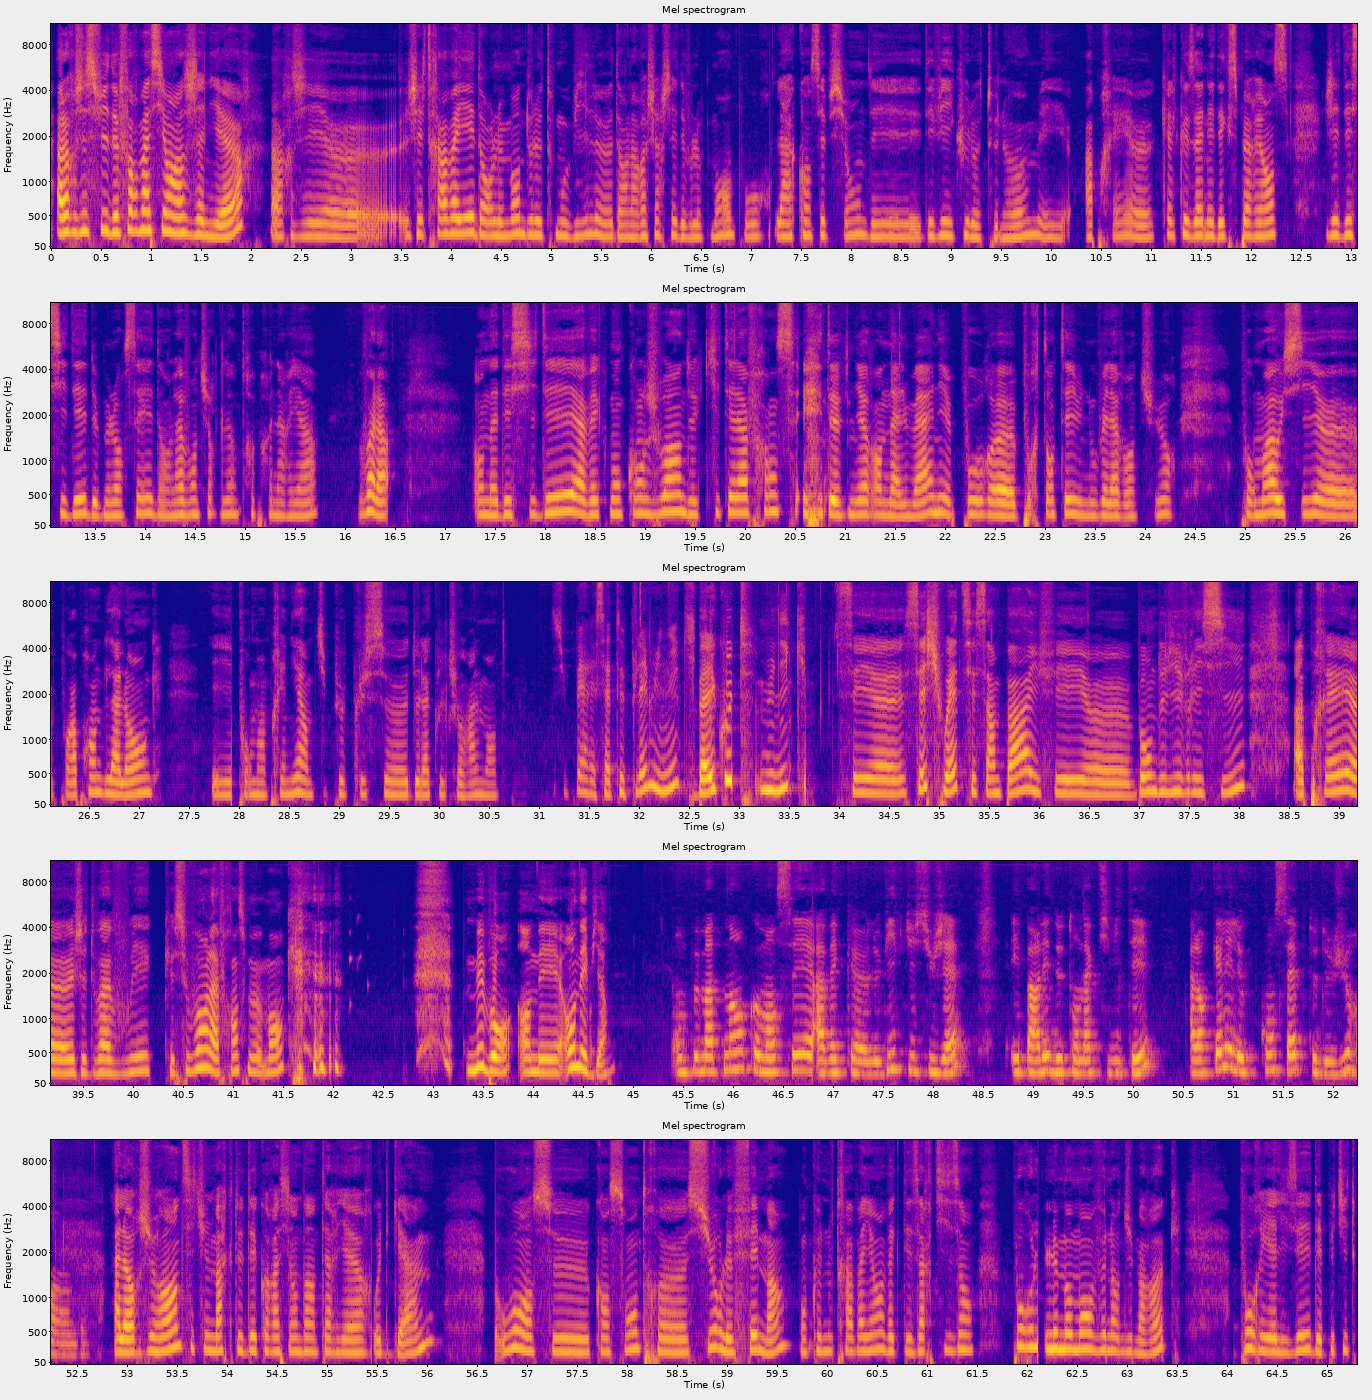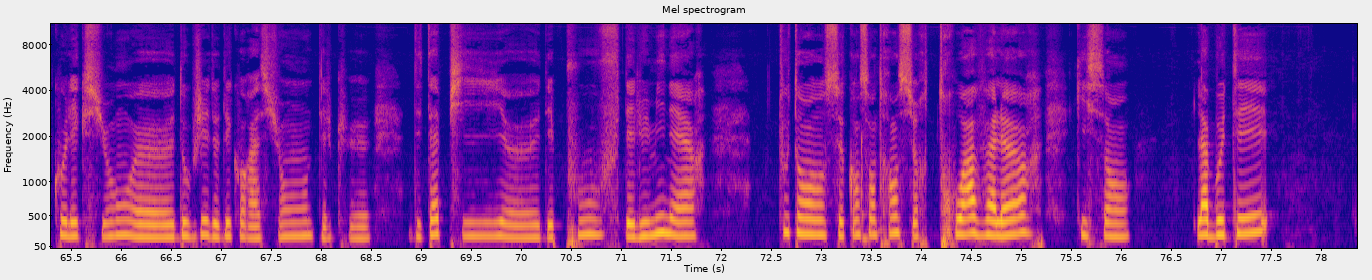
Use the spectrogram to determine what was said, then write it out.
Alors, je suis de formation ingénieur. Alors, j'ai euh, j'ai travaillé dans le monde de l'automobile, euh, dans la recherche et développement pour la conception des, des véhicules autonomes. Et après euh, quelques années d'expérience, j'ai décidé de me lancer dans l'aventure de l'entrepreneuriat. Voilà. On a décidé avec mon conjoint de quitter la France et de venir en Allemagne pour pour tenter une nouvelle aventure. Pour moi aussi, pour apprendre la langue et pour m'imprégner un petit peu plus euh, de la culture allemande. Super, et ça te plaît Munich? Bah écoute, Munich, c'est euh, c'est chouette, c'est sympa, il fait euh, bon de vivre ici. Après, je dois avouer que souvent la France me manque. Mais bon, on est on est bien. On peut maintenant commencer avec le vif du sujet et parler de ton activité. Alors, quel est le concept de Jurande? Alors, Jurande, c'est une marque de décoration d'intérieur haut de gamme où on se concentre euh, sur le fait main. Donc nous travaillons avec des artisans pour le moment venant du Maroc pour réaliser des petites collections euh, d'objets de décoration tels que des tapis, euh, des poufs, des luminaires, tout en se concentrant sur trois valeurs qui sont la beauté,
